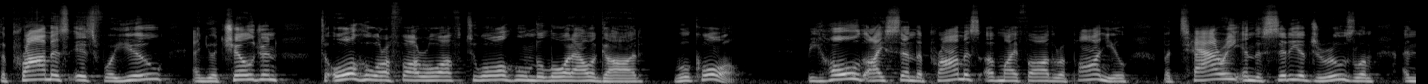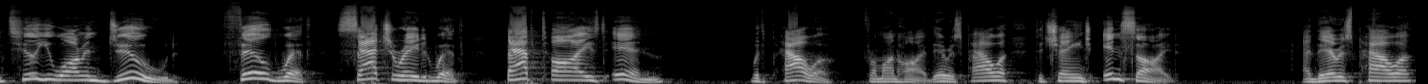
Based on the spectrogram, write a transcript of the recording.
the promise is for you and your children, to all who are far off, to all whom the Lord our God will call. Behold, I send the promise of my Father upon you, but tarry in the city of Jerusalem until you are endued, filled with, saturated with, baptized in with power from on high. There is power to change inside, and there is power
